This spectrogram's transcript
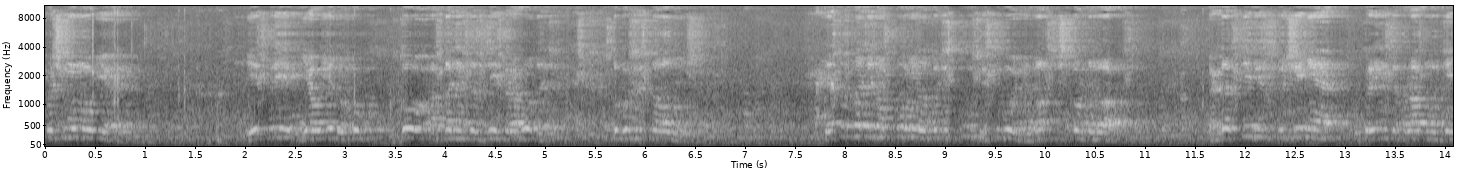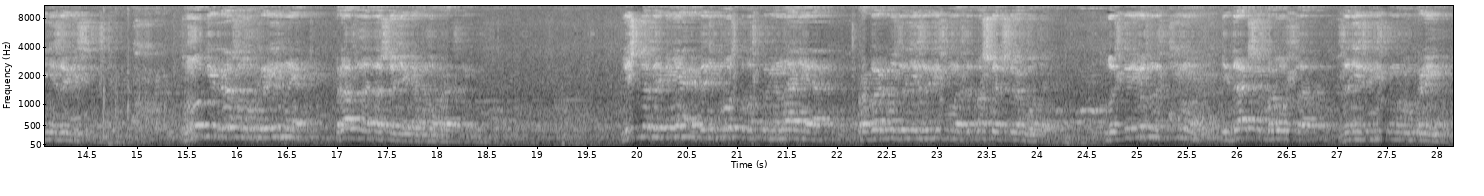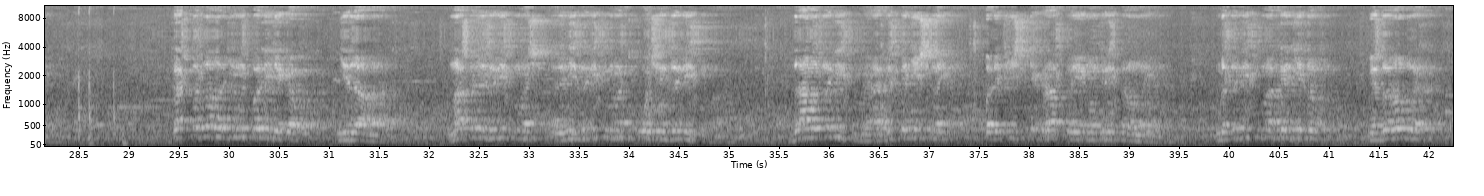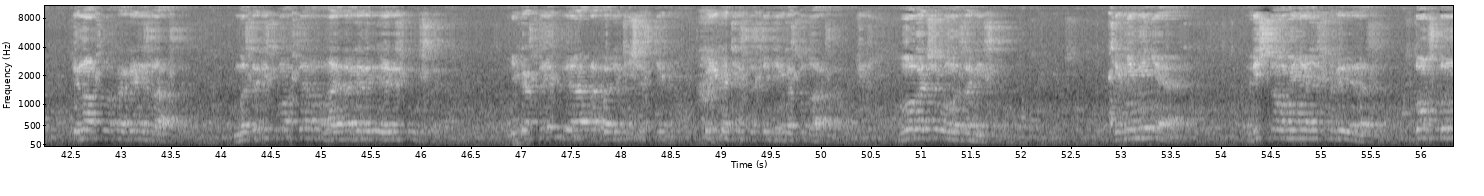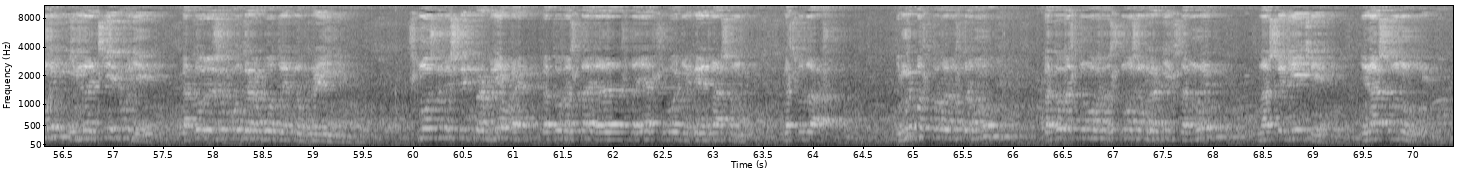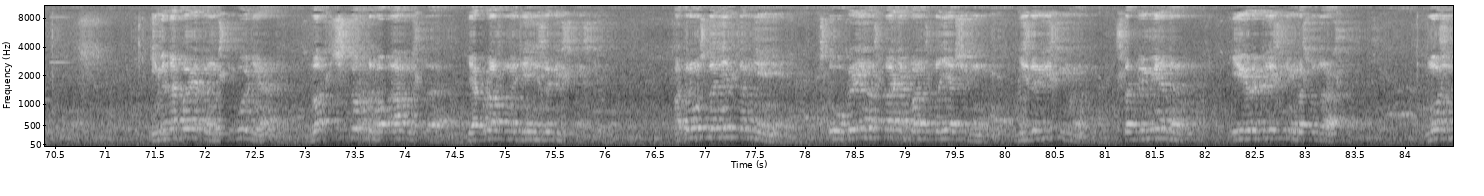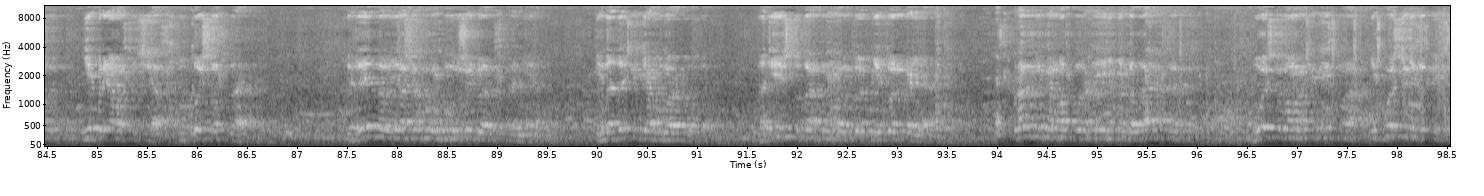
Почему мы уехали? Если я уеду, то кто останется здесь работать, чтобы жизнь стала лучше? Я сознательно вспомнил эту дискуссию сегодня, 24 августа, когда все без исключения украинцы празднуют День независимости. У многих граждан Украины разное отношение к этому празднику. Лично для меня это не просто воспоминания про борьбу за независимость за прошедшие годы, но серьезный стимул и дальше бороться за независимую Украину. Как сказал один из политиков недавно, наша независимость, э, независимость очень зависима. Да, мы зависимы от бесконечной политических расприй внутри страны. Мы зависимы от кредитов международных финансовых организаций. Мы зависимы от цен на энергоресурсы. И как следствие от политических прихотей соседних государств. Много чего мы зависим. Тем не менее, лично у меня есть уверенность в том, что мы, именно те люди, которые живут и работают сможем решить проблемы, которые э, стоят сегодня перед нашим государством. И мы построим страну, в которой сможем, сможем гордиться мы, наши дети и наши внуки. Именно поэтому сегодня, 24 августа, я праздную День независимости. Потому что нет сомнений, что Украина станет по-настоящему независимым, современным и европейским государством. Может, не прямо сейчас, но точно станет. И для этого я живу и буду жить в этой стране. И над этим я буду работать. Надеюсь, что так думаю не только я. С праздником вас, дорогие николаевцы, больше вам оптимизма и больше независимости.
